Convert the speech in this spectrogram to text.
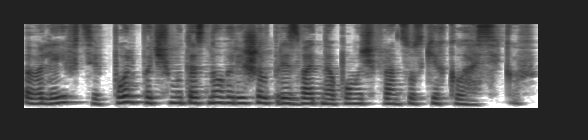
В лифте Поль почему-то снова решил призвать на помощь французских классиков.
